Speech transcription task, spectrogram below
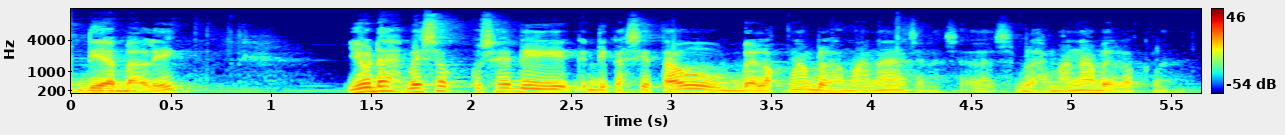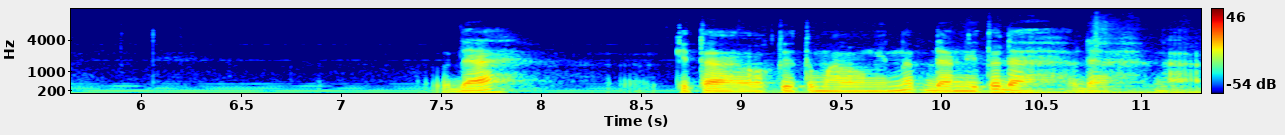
Dia balik. Yaudah besok saya di- dikasih tahu beloknya belah mana, sebelah mana beloknya. Udah kita waktu itu malam nginep dan itu udah udah nggak-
